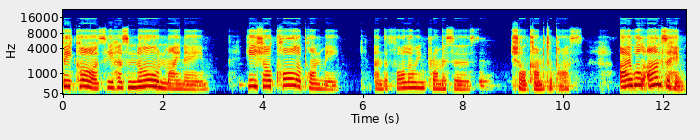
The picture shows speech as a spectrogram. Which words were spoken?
Because he has known my name, he shall call upon me, and the following promises shall come to pass. I will answer him.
